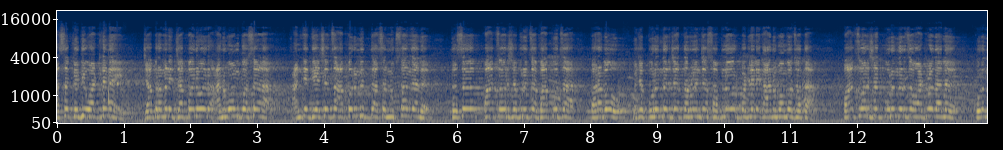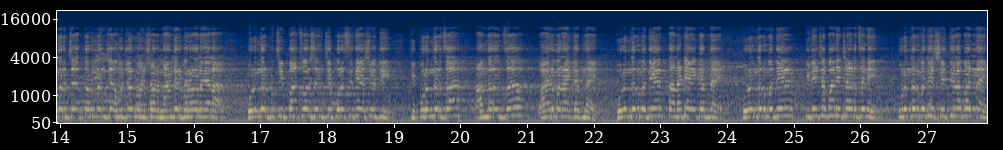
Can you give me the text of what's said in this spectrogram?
असं कधी वाटलं नाही. ज्याप्रमाणे जपानवर अणुबॉम्ब कोसळला आणि ते देशाचं अपरिमित असं नुकसान झालं तसं पाच वर्षापूर्वीचा बापूचा पराभव म्हणजे पुरंदरच्या तरुणांच्या स्वप्नावर पडलेला एक अणुबॉम्बच होता. पाच वर्षात पुरंदरचं वाटवं झालं. पुरंदरच्या तरुणांच्या उज्ज्वल भविष्यावर नांगर फिरवला गेला. पुरंदरची पाच वर्षांची परिस्थिती अशी होती की पुरंदरचा आमदारांचा वायरमन ऐकत नाही. पुरंदरमध्ये तलाठी ऐकत नाही. पुरंदरमध्ये पिण्याच्या पाण्याची अडचणी पुरंदरमध्ये शेतीला बंद नाही.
